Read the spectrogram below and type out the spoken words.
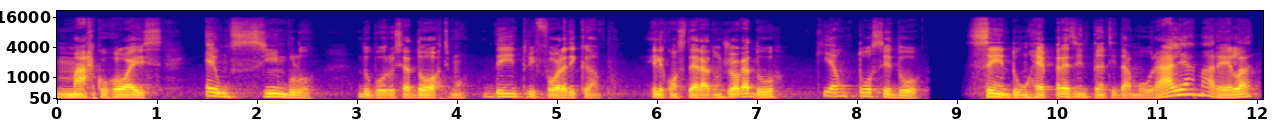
Marco Reus é um símbolo do Borussia Dortmund dentro e fora de campo. Ele é considerado um jogador que é um torcedor, sendo um representante da muralha amarela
